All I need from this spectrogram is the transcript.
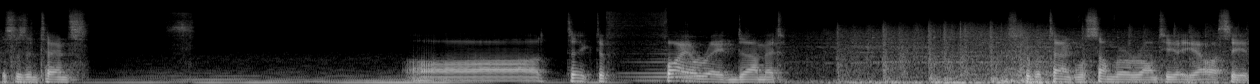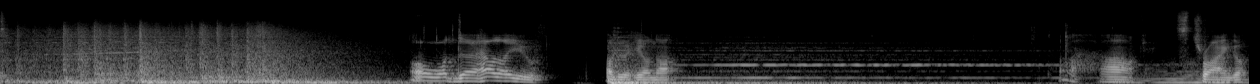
This is intense. Oh, take the fire rate, damn it. The Scuba tank was somewhere around here. Yeah, I see it. Oh, what the hell are you? How do I heal now? Ah, okay. It's triangle.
